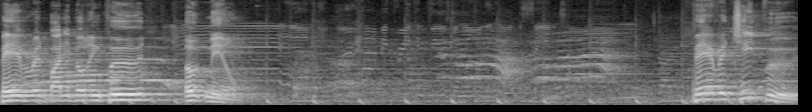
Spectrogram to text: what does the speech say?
Favorite bodybuilding food, oatmeal. Favorite cheat food,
